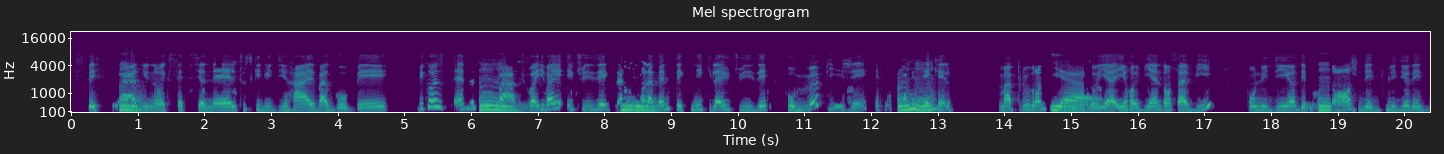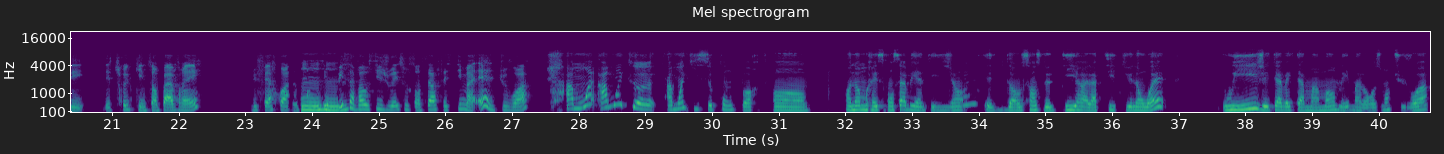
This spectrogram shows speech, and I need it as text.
spéciale, Mm. you know, exceptionnelle. Tout ce qu'il lui dira, elle va gober. Because elle ne sait pas, Mm. tu vois. Il va utiliser exactement la Mm. même technique qu'il a utilisée pour me piéger et faire pareil Mhm. avec elle. Ma plus grande Yeah. c'est qu'il il revient dans sa vie pour lui dire des Mm. mensonges, des- lui dire des, des, des trucs qui ne sont pas vrais, lui faire croire quoi. Et puis, ça va aussi jouer sur son self-esteem à elle, tu vois. À moins, à moins que, à moins qu'il se comporte en, en homme responsable et intelligent, et dans le sens de dire à la petite, you know what? Oui, j'étais avec ta maman, mais malheureusement, tu vois,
